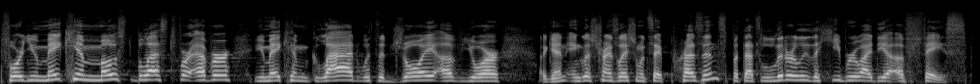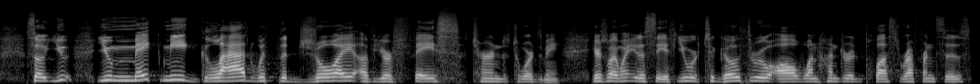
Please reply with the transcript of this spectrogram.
For you make him most blessed forever. You make him glad with the joy of your Again, English translation would say presence, but that's literally the Hebrew idea of face. So you, you make me glad with the joy of your face turned towards me. Here's what I want you to see. If you were to go through all 100 plus references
